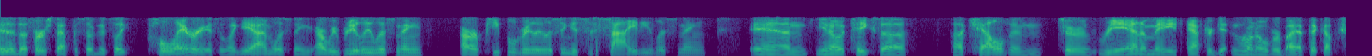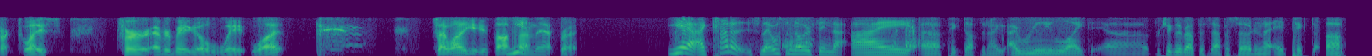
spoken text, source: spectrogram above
in the first episode. It's like hilarious. It's like, yeah, I'm listening. Are we really listening? Are people really listening? Is society listening? And you know, it takes a, a Calvin to reanimate after getting run over by a pickup truck twice for everybody to go, wait, what? so I want to get your thoughts Yeah. on that, Brett. Yeah, I kind of. So that was another thing that I uh, picked up that I, I really liked, uh, particularly about this episode, and I it picked up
